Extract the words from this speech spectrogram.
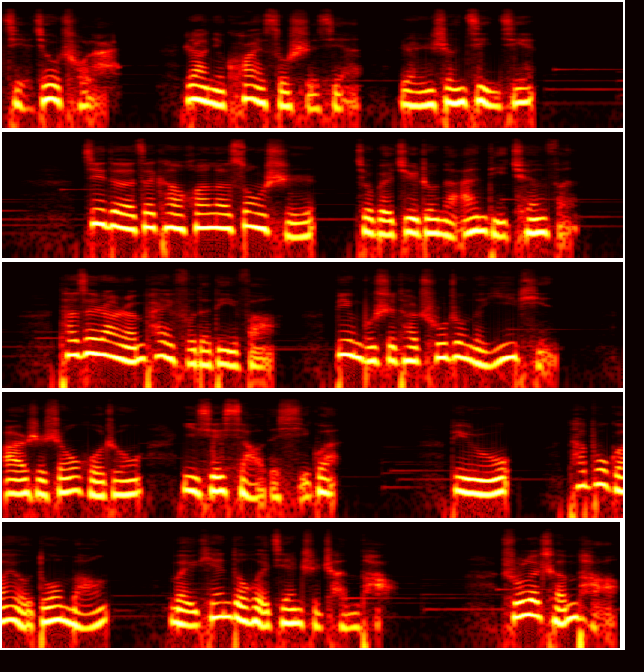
解救出来，让你快速实现。人生进阶。记得在看《欢乐颂》时就被剧中的安迪圈粉。他最让人佩服的地方，并不是他出众的衣品，而是生活中一些小的习惯。比如，他不管有多忙，每天都会坚持晨跑。除了晨跑，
